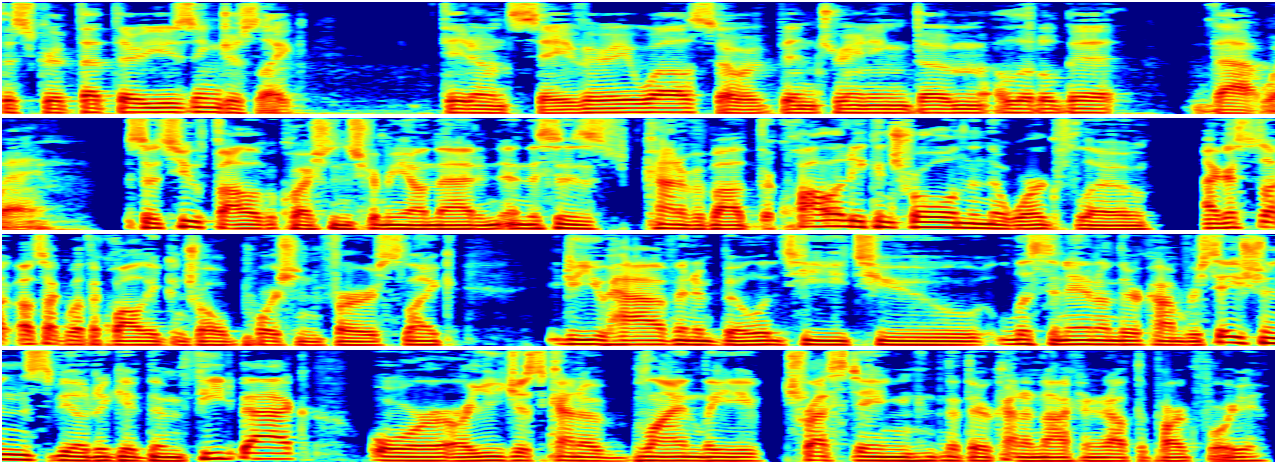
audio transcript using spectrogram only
the script that they're using just like they don't say very well. So I've been training them a little bit that way. So two follow up questions for me on that, and, and, this is kind of about the quality control and then the workflow. I guess I'll talk, I'll talk about the quality control portion first. Like, do you have an ability to listen in on their conversations to be able to give them feedback, or are you just kind of blindly trusting that they're kind of knocking it out the park for you?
